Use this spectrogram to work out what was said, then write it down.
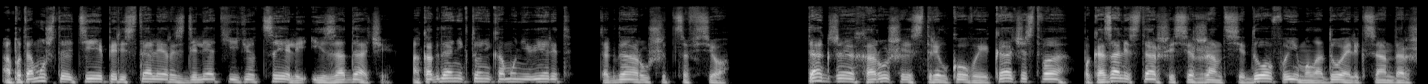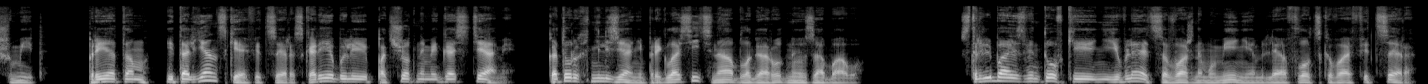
а потому что те перестали разделять ее цели и задачи, а когда никто никому не верит, тогда рушится все. Также хорошие стрелковые качества показали старший сержант Седов и молодой Александр Шмидт. При этом итальянские офицеры скорее были почетными гостями, которых нельзя не пригласить на благородную забаву. Стрельба из винтовки не является важным умением для флотского офицера,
